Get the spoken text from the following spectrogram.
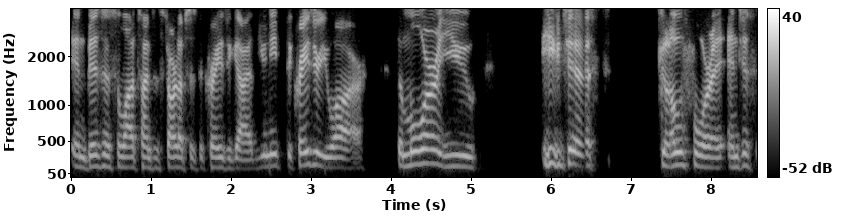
in business, a lot of times in startups, is the crazy guy. You need the crazier you are, the more you you just go for it and just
